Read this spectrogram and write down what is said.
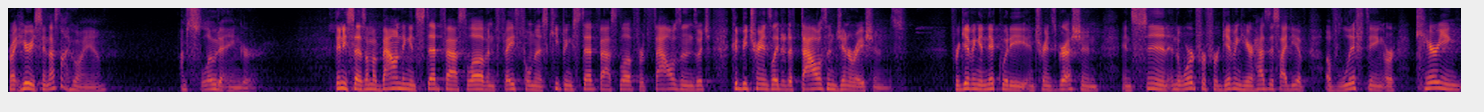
Right here, he's saying, That's not who I am. I'm slow to anger. Then he says, I'm abounding in steadfast love and faithfulness, keeping steadfast love for thousands, which could be translated a thousand generations, forgiving iniquity and transgression and sin. And the word for forgiving here has this idea of, of lifting or carrying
